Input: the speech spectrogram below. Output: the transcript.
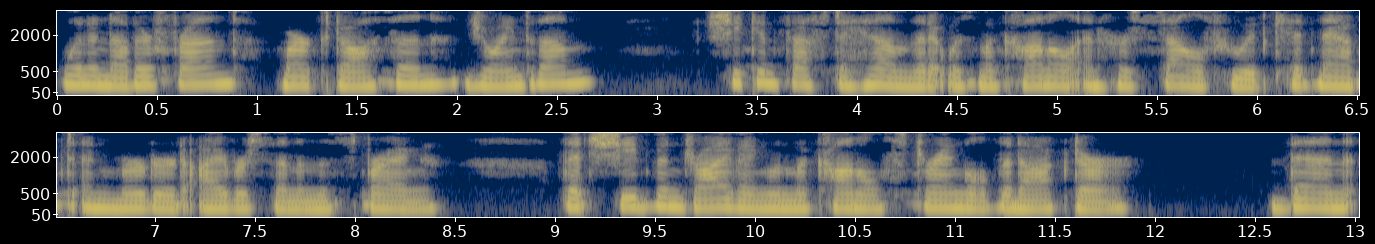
When another friend, Mark Dawson, joined them, she confessed to him that it was McConnell and herself who had kidnapped and murdered Iverson in the spring, that she'd been driving when McConnell strangled the doctor. Then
